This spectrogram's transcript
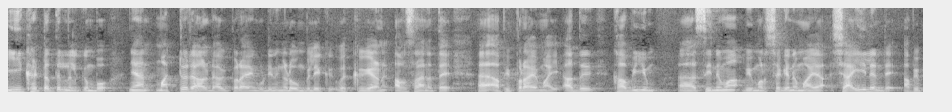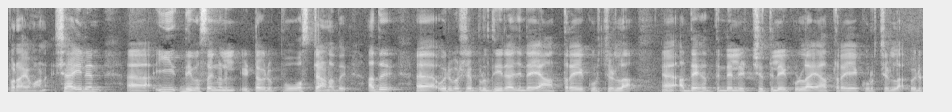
ഈ ഘട്ടത്തിൽ നിൽക്കുമ്പോൾ ഞാൻ മറ്റൊരാളുടെ അഭിപ്രായം കൂടി നിങ്ങളുടെ മുമ്പിലേക്ക് വെക്കുകയാണ്. അവസാനത്തെ അഭിപ്രായമായി. അത് കവിയും സിനിമ വിമർശകനുമായ ശൈലന്റെ അഭിപ്രായമാണ്. ശൈലൻ ഈ ദിവസങ്ങളിൽ ഇട്ട ഒരു പോസ്റ്റാണത്. അത് ഒരുപക്ഷെ പൃഥ്വിരാജിന്റെ യാത്രയെക്കുറിച്ചുള്ള അദ്ദേഹത്തിന്റെ ലക്ഷ്യത്തിലേക്കുള്ള യാത്രയെക്കുറിച്ചുള്ള ഒരു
